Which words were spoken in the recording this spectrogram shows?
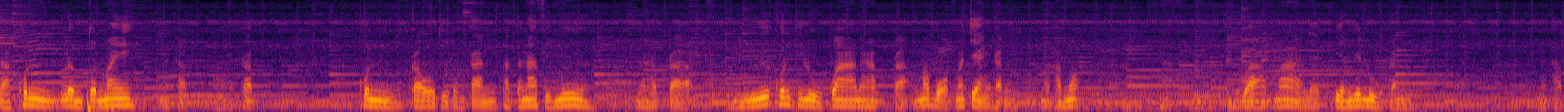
จากคนเริ่มต้นใหม่นะครับกับคนเก่าที่ต้องการพัฒนาฝีมือนะครับกับหรือคนที่รู้กว่านะครับกับมาบอกมาแจ้งกันนะครับเนาะหรือว่ามาแลกเปลี่ยนเรียนรู้กันนะครับ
